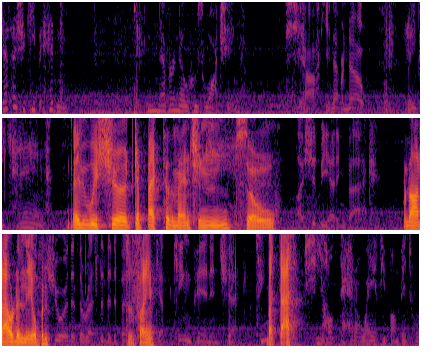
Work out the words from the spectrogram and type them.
Guess I should keep it hidden. You never know who's watching. Yeah, you never know. Maybe Kang. Maybe we should get back to the mansion so I should be heading back. we're not out in the open. Sure that the rest of the Just saying. kept Kingpin in check. Like that. She Hulk the head away if you bump into her.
